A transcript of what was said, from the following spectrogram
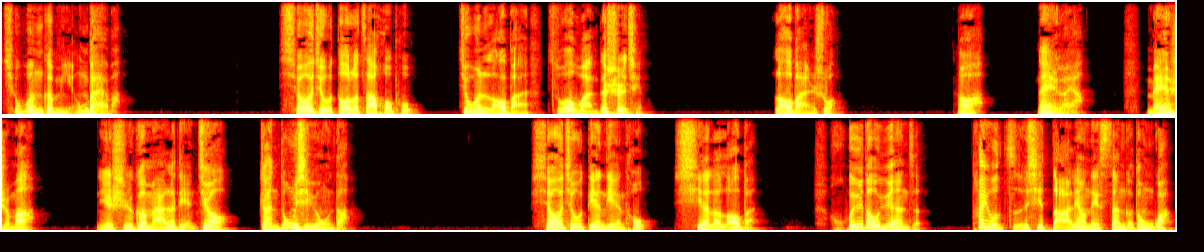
去问个明白吧。小九到了杂货铺，就问老板昨晚的事情。老板说：“哦，那个呀，没什么，你师哥买了点胶，粘东西用的。”小九点点头。谢了老板，回到院子，他又仔细打量那三个冬瓜，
